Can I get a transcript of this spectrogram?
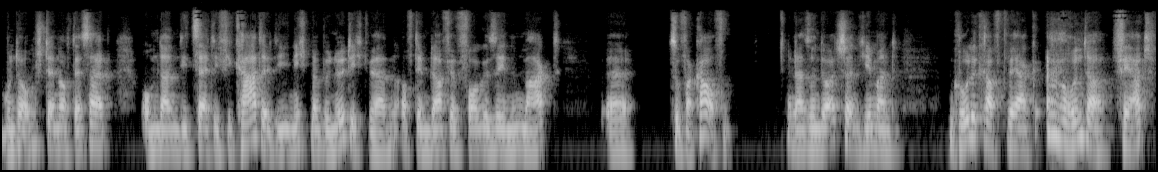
unter Umständen auch deshalb, um dann die Zertifikate, die nicht mehr benötigt werden, auf dem dafür vorgesehenen Markt äh, zu verkaufen. Wenn also in Deutschland jemand ein Kohlekraftwerk runterfährt,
